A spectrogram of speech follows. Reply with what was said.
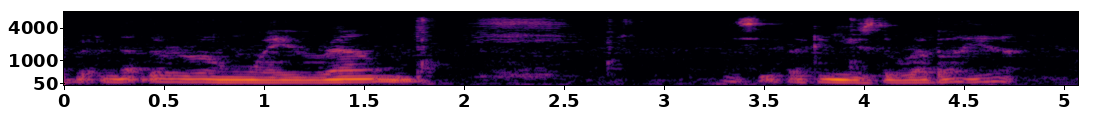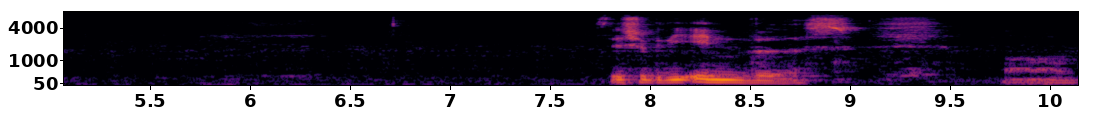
I've written that the wrong way round. Let's see if I can use the rubber here. So this should be the inverse of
